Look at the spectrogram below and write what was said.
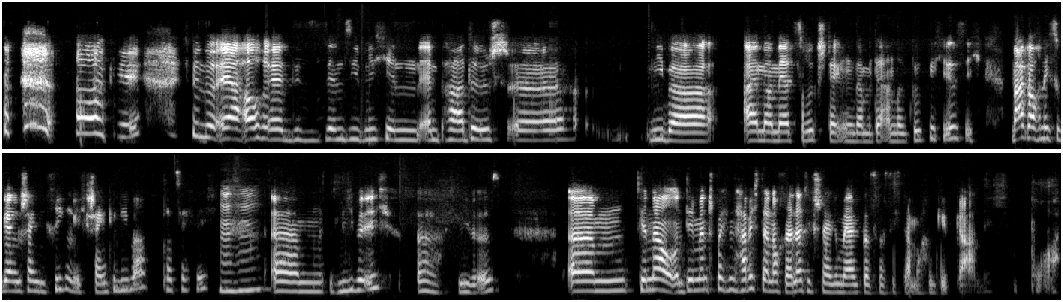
ah, okay. Ich bin nur eher auch eher dieses sensibelchen, empathisch, äh, lieber einmal mehr zurückstecken, damit der andere glücklich ist. Ich mag auch nicht so gerne Geschenke kriegen. Ich schenke lieber tatsächlich. Mhm. Ähm, liebe ich. Oh, ich liebe es. Ähm, genau, und dementsprechend habe ich dann auch relativ schnell gemerkt, dass was ich da mache, geht gar nicht. Boah.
